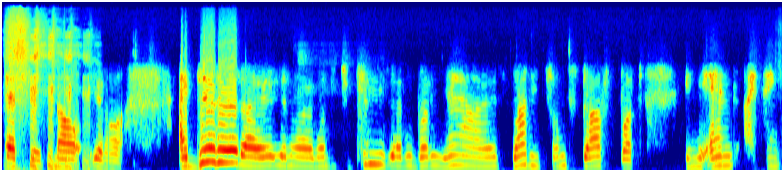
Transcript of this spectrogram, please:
that's it. Now, you know, I did it. I, you know, I wanted to please everybody. Yeah, I studied some stuff, but in the end, I think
